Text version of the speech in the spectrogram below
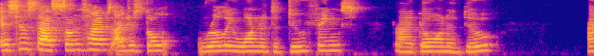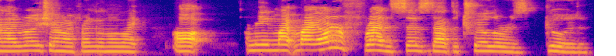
it's just that sometimes I just don't really wanted to do things that I don't want to do. And I really share my friends and I'm like, uh I mean my, my other friend says that the trailer is good.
